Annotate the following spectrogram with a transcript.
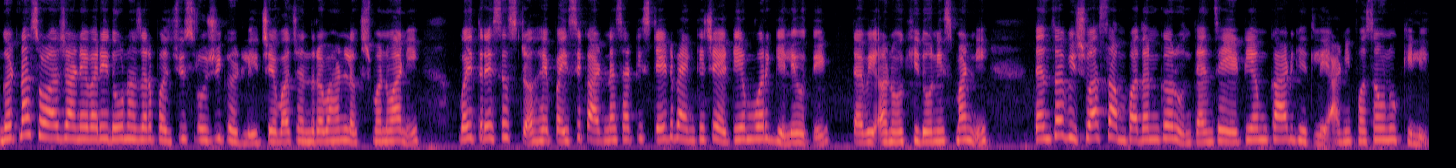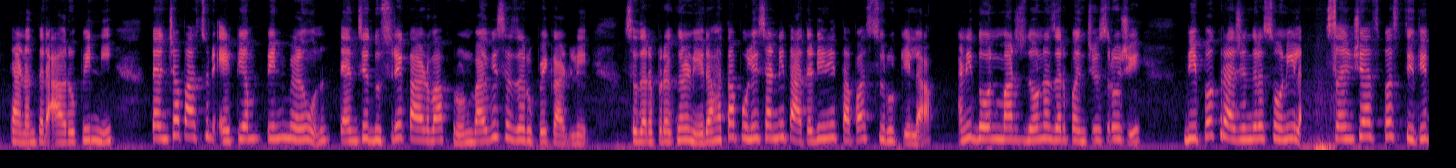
घटना सोळा जानेवारी दोन हजार पंचवीस रोजी घडली जेव्हा चंद्रभान लक्ष्मण वाणी वय त्रेसष्ट हे पैसे काढण्यासाठी स्टेट बँकेच्या एटीएम वर गेले होते. त्यावेळी अनोळखी दोन इस्मांनी त्यांचा विश्वास संपादन करून त्यांचे एटीएम कार्ड घेतले आणि फसवणूक केली. त्यानंतर आरोपींनी त्यांच्यापासून एटीएम पिन मिळवून त्यांचे दुसरे कार्ड वापरून बावीस हजार रुपये काढले. सदर प्रकरणी राहता पोलिसांनी तातडीने तपास सुरू केला आणि दोन मार्च दोन हजार पंचवीस रोजी दीपक राजेंद्र सोनीला संशयास्पद स्थितीत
